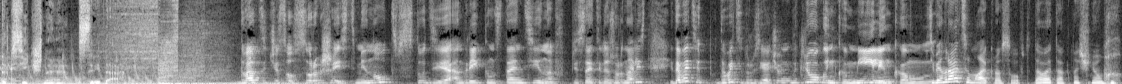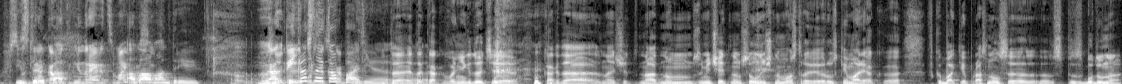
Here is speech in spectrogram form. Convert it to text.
Токсичная среда. 20 часов 46 минут в студии Андрей Константинов, писатель и журналист. И давайте, давайте, друзья, о чем-нибудь легоньком, миленьком. Тебе нравится Microsoft? Давай так, начнем смысле, а издалека. кому-то не нравится А Microsoft? вам, Андрей? Знаете, Андрей, Прекрасная компания. Это, это как в анекдоте, когда, значит, на одном замечательном солнечном острове русский моряк э, в кабаке проснулся с, с будуна,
